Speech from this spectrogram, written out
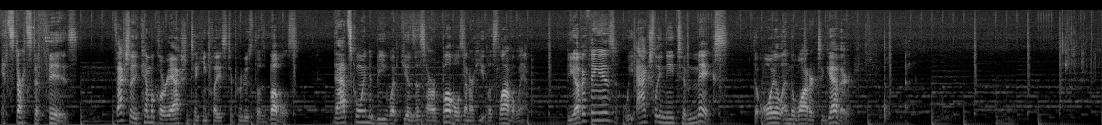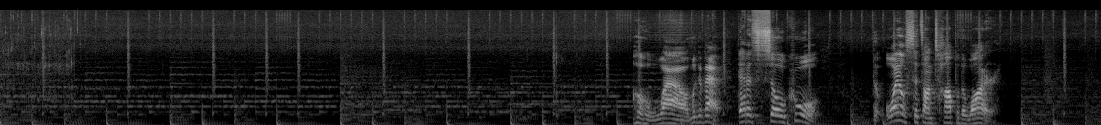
it starts to fizz. It's actually a chemical reaction taking place to produce those bubbles. That's going to be what gives us our bubbles in our heatless lava lamp. The other thing is, we actually need to mix the oil and the water together. Oh wow, look at that. That is so cool. The oil sits on top of the water.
